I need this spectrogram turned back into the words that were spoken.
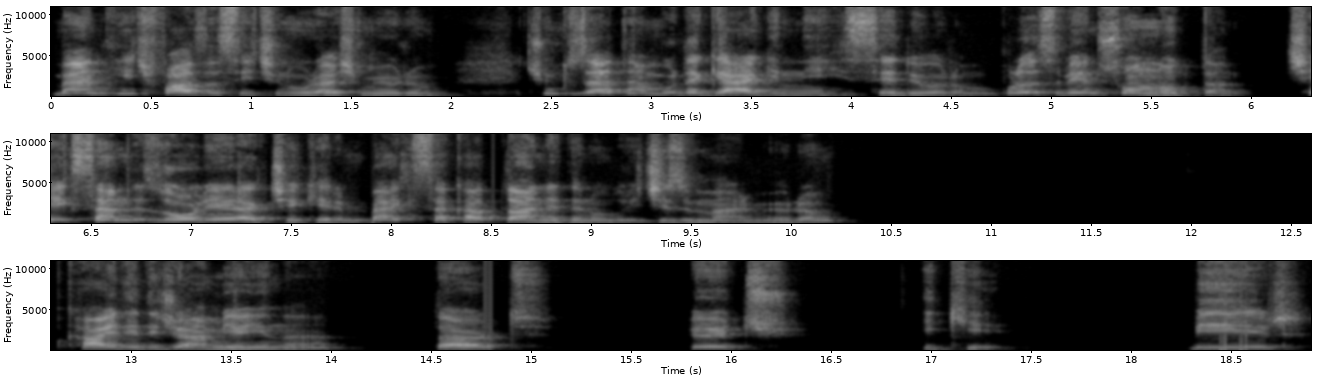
Ben hiç fazlası için uğraşmıyorum. Çünkü zaten burada gerginliği hissediyorum. Burası benim son noktam. Çeksem de zorlayarak çekerim. Belki sakatlığa neden olur. Hiç izin vermiyorum. Kaydedeceğim yayını. 4, 3, 2, 1.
